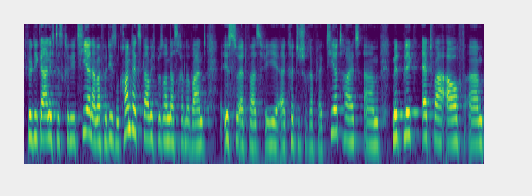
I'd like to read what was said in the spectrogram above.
Ich will die gar nicht diskreditieren, aber für diesen Kontext, glaube ich, besonders relevant ist so etwas wie äh, kritische Reflektiertheit ähm, mit Blick etwa auf ähm,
